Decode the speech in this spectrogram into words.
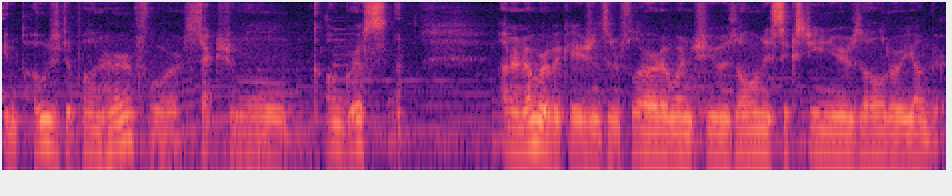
imposed upon her for sexual congress on a number of occasions in Florida when she was only 16 years old or younger.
